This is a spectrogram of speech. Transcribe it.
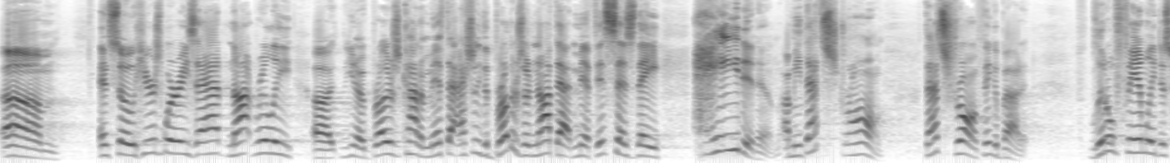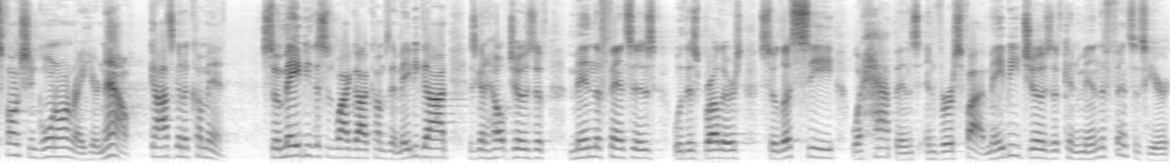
Um, and so here's where he's at. Not really, uh, you know, brothers are kind of miffed. Actually, the brothers are not that miffed. It says they hated him. I mean, that's strong. That's strong. Think about it. Little family dysfunction going on right here. Now, God's going to come in. So maybe this is why God comes in. Maybe God is going to help Joseph mend the fences with his brothers. So let's see what happens in verse 5. Maybe Joseph can mend the fences here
